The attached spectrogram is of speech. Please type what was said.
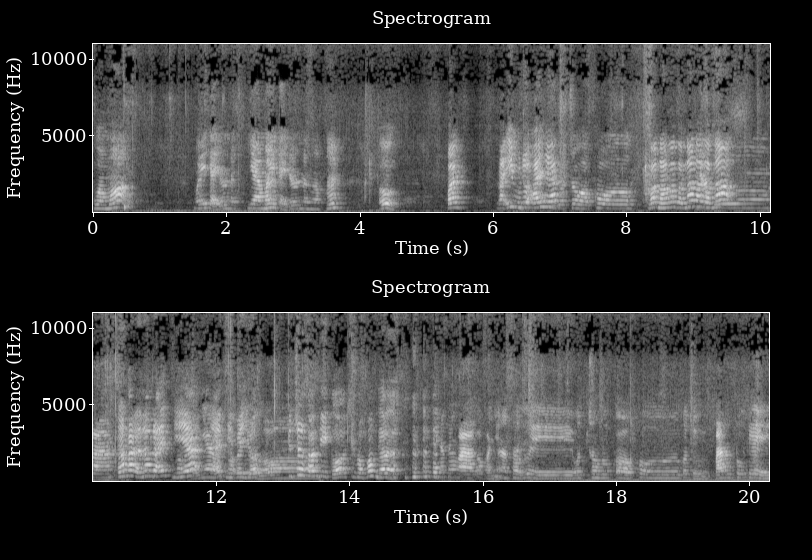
qua má mấy cái đó này da mấy cái đó nè. Hả? Ừ. Bay lại im được ai hết có cho kho nó nó nó nó nó nó nó ra nó cái nó đấy thì á đấy thì bây giờ chứ cho sao thì có chứ mà vâng cái Nhà ba có phải như là sợ người ô tô có có có chữ ba đô thế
